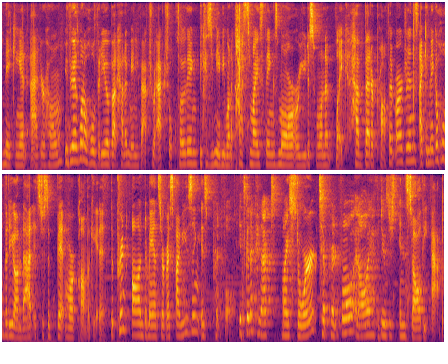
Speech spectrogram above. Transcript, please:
making it at your home. If you guys want a whole video about how to manufacture actual clothing because you maybe want to customize things more or you just want to like have better profit margins, I can make a whole video on that. It's just a bit more complicated. The print on demand service I'm using is Printful. It's going to connect my store to Printful and all I have to do is just install the app.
